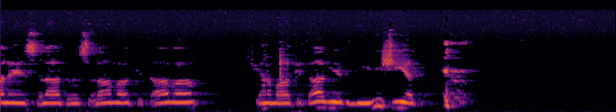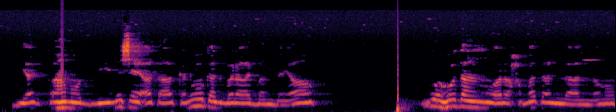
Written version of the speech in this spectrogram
علیہ السلام کتابا کہ ہما کتاب یک دینی شیعت، یک فهم و دینش عطا کنوک از برای بندیاں وهدى ورحمة لعلهم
